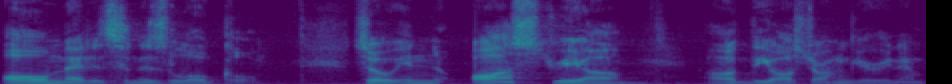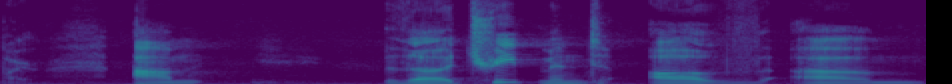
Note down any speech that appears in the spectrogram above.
all medicine is local. So in Austria, uh, the Austro Hungarian Empire, um, the treatment of um,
